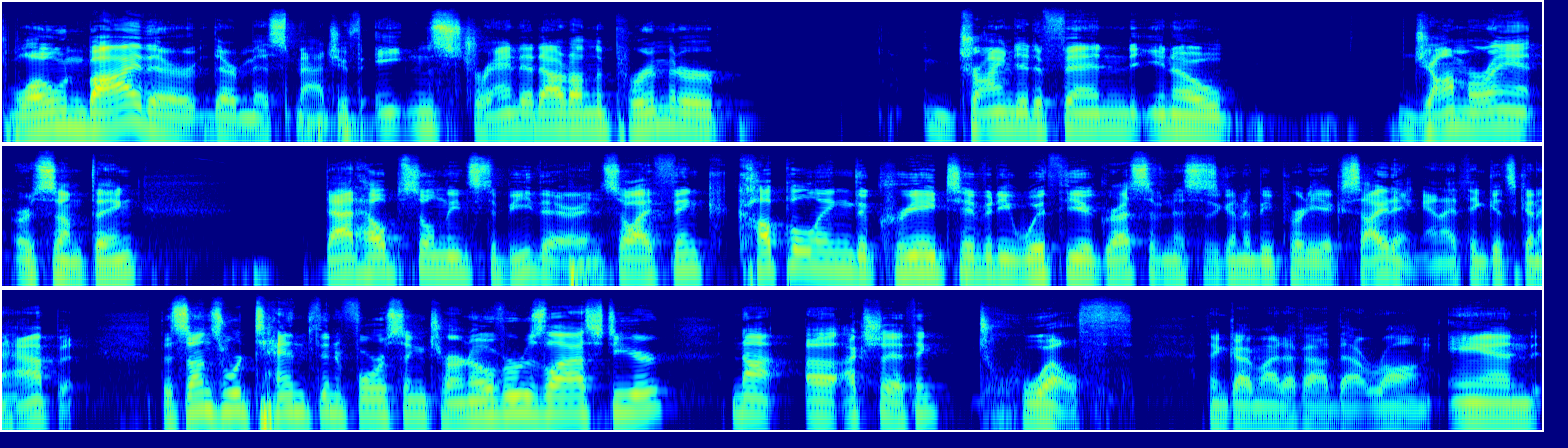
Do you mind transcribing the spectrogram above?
blown by their their mismatch. If Ayton's stranded out on the perimeter trying to defend, you know, Ja Morant or something, that help still needs to be there. And so I think coupling the creativity with the aggressiveness is going to be pretty exciting. And I think it's going to happen. The Suns were 10th in forcing turnovers last year. Not, uh, actually, I think 12th. I think I might have had that wrong. And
